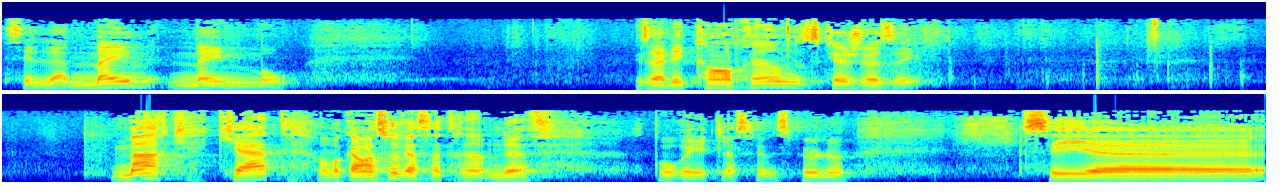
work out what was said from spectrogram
C'est le même, même mot. Vous allez comprendre ce que je veux dire. Marc 4, on va commencer au verset 39 pour éclaircir un petit peu. là. C'est euh,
